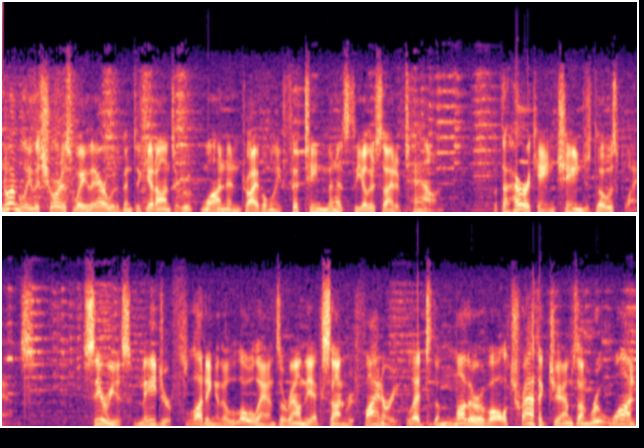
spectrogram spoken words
Normally, the shortest way there would have been to get onto Route 1 and drive only 15 minutes to the other side of town. But the hurricane changed those plans. Serious major flooding in the lowlands around the Exxon refinery led to the mother of all traffic jams on Route 1.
